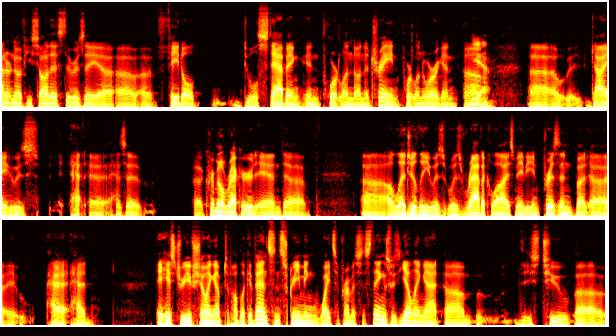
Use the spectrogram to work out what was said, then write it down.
I don't know if you saw this there was a, a, a a fatal dual stabbing in portland on a train portland oregon um, Yeah. Uh, a guy who is ha, uh, has a, a criminal record and uh, uh, allegedly was was radicalized, maybe in prison, but ha- had a history of showing up to public events and screaming white supremacist things. Was yelling at um, these two uh,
